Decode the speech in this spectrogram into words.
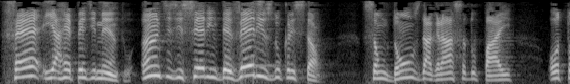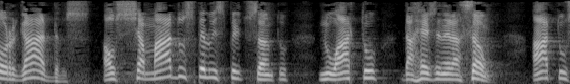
Fé e arrependimento, antes de serem deveres do cristão, são dons da graça do Pai, otorgados aos chamados pelo Espírito Santo no ato da regeneração. Atos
